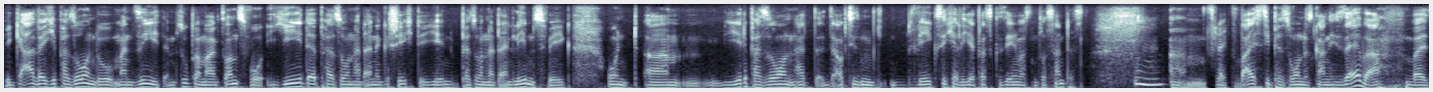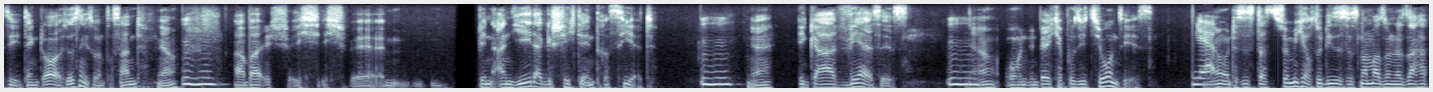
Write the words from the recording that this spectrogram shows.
egal welche Person du man sieht, im Supermarkt, sonst wo, jede Person hat eine Geschichte, jede Person hat einen Lebensweg und ähm, jede Person hat auf diesem Weg sicherlich etwas gesehen, was interessant ist. Mhm. Ähm, vielleicht weiß die Person es gar nicht selber, weil sie denkt, oh, es ist nicht so interessant, ja. Mhm. Aber ich, ich, ich äh, bin an jeder Geschichte interessiert. Mhm. Ja, egal wer es ist. Mhm. Ja, und in welcher Position sie ist. Ja. ja. Und das ist, das ist für mich auch so dieses, ist nochmal so eine Sache,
